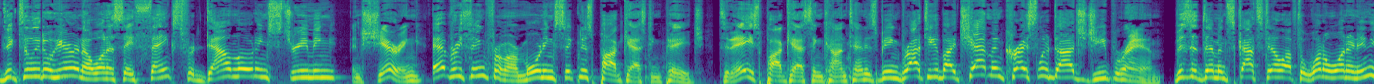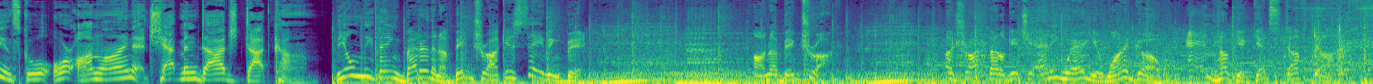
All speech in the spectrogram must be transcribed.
Dick Toledo here, and I want to say thanks for downloading, streaming, and sharing everything from our Morning Sickness podcasting page. Today's podcasting content is being brought to you by Chapman Chrysler Dodge Jeep Ram. Visit them in Scottsdale off the 101 in Indian School or online at chapmandodge.com. The only thing better than a big truck is saving big on a big truck. A truck that'll get you anywhere you want to go and help you get stuff done.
